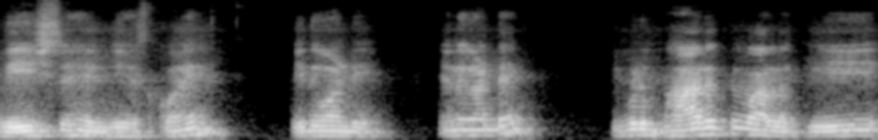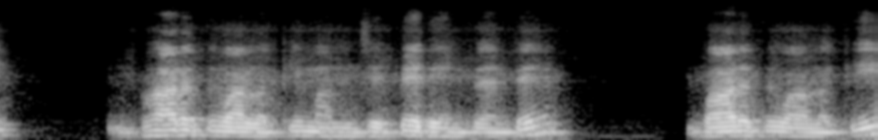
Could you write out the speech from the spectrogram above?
రిజిస్ట్రేషన్ చేసుకొని ఇదిగోండి. ఎందుకంటే ఇప్పుడు భారత్ వాళ్ళకి భారత్ వాళ్ళకి మనం చెప్పేది ఏంటంటే భారత్ వాళ్ళకి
